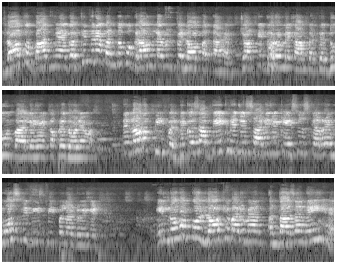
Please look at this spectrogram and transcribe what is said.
लॉ तो बाद में आएगा कितने बंदों को ग्राउंड लेवल पे लॉ पता है, जो आपके घरों में काम करते हैं, दूध वाले हैं, कपड़े धोने वाले लॉट ऑफ़ पीपल बिकॉज़ आप देख रहे जो सारे जो केसेस कर रहे हैं mostly these people are doing it इन लोगों को लॉ के बारे में अंदाज़ा नहीं है।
